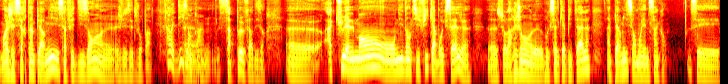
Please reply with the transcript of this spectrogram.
moi, j'ai certains permis, ça fait 10 ans, euh, je les ai toujours pas. Ah ouais, 10 ans Euh, quand même. Ça peut faire 10 ans. Euh, actuellement, on identifie qu'à Bruxelles, sur la région de Bruxelles-Capitale, un permis, c'est en moyenne 5 ans. C'est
